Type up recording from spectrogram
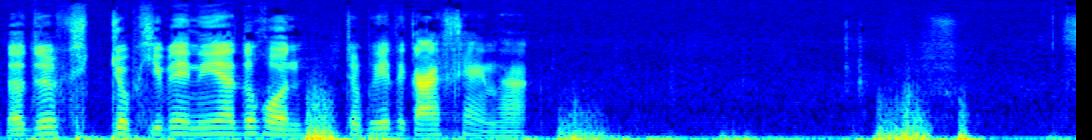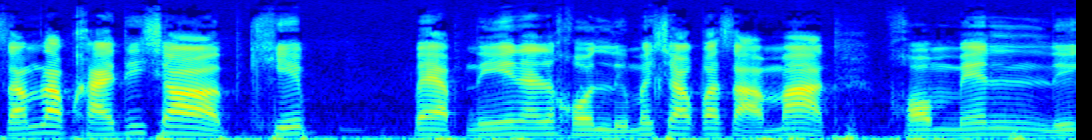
เดี๋ยวจะจบคลิปในนี้นะทุกคน จบคลิปในการแข่งนะฮะสำหรับใครที่ชอบคลิปแบบนี้นะทุกคนหรือไม่ชอบก็สามารถคอมเมนต์หรือ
